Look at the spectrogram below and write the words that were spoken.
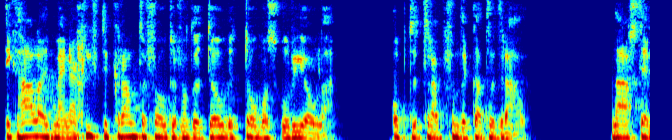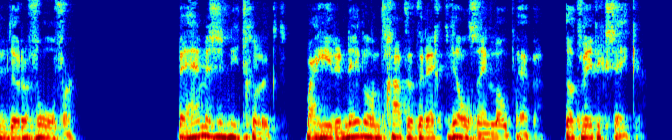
Ik haal uit mijn archief de krantenfoto van de dode Thomas Uriola op de trap van de kathedraal. Naast hem de revolver. Bij hem is het niet gelukt, maar hier in Nederland gaat het recht wel zijn loop hebben. Dat weet ik zeker.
